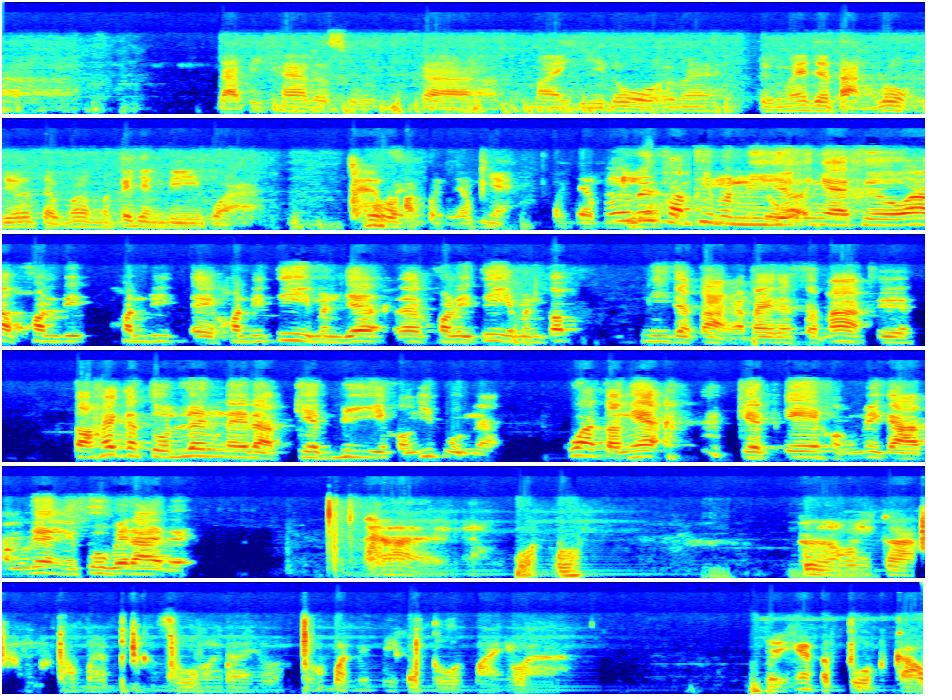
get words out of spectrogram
อ่า ดาบพิฆาตอสูรกับ My Hero ใช่ไหมถึงแม้จะต่างโลกเยอะแต่ว่ามันก็ยังดีกว่าใช่ไหมมันยังไงมันยังเออด้วยความที่มันมีเยอะไงคือว่า quanti quanti เอ quantity มันเยอะเออคุณภาพมันก็มีแตกต่างกันไปแต่ส่วนมากคือ ต่อให้การ์ตูนเรื่องในแบบเกรดบีของญี่ปุ่นเนี่ยว่าตอนเนี้ยเกรดเอของอเมริกาบางเรื่องยังสู้ไม่ได้เลยใช่มันคืออเมริกาทำไมมันสู้ไม่ได้วะเพราะมันไม่มีการ์ตูนใหม่มาเป็นแค่การ์ตูนเก่า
